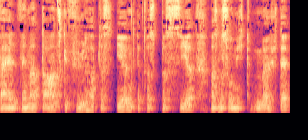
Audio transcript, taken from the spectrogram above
Weil wenn man da das Gefühl hat, dass irgendetwas passiert, was man so nicht möchte,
